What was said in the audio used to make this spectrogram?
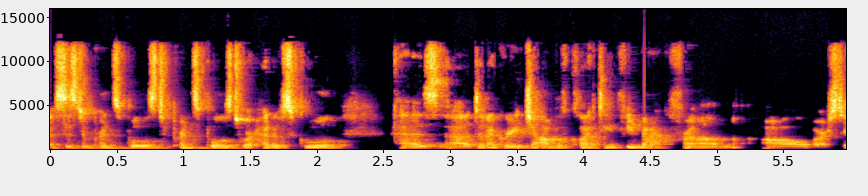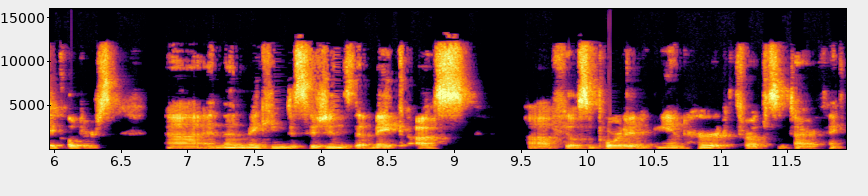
assistant principals to principals to our head of school has uh, done a great job of collecting feedback from all of our stakeholders uh, and then making decisions that make us uh, feel supported and heard throughout this entire thing.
